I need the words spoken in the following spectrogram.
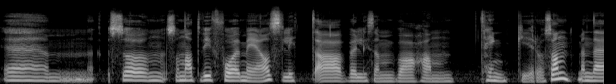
Um, sånn, sånn at vi får med oss litt av liksom, hva han tenker og sånn. Men det,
